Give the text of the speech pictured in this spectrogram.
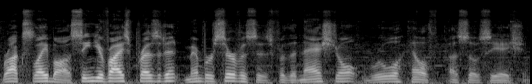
Brock Slabach, Senior Vice President, Member Services for the National Rural Health Association.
